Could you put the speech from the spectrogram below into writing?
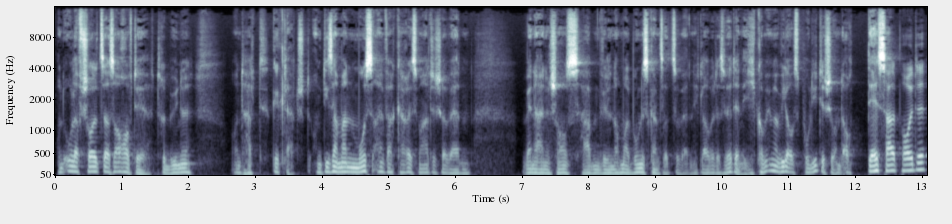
Und Olaf Scholz saß auch auf der Tribüne und hat geklatscht. Und dieser Mann muss einfach charismatischer werden, wenn er eine Chance haben will, nochmal Bundeskanzler zu werden. Ich glaube, das wird er nicht. Ich komme immer wieder aufs Politische und auch deshalb heute,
